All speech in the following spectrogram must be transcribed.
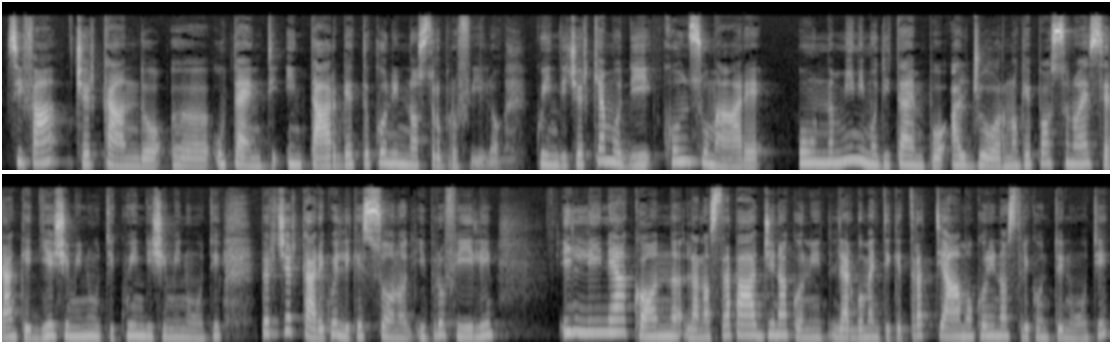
Si fa cercando eh, utenti in target con il nostro profilo, quindi cerchiamo di consumare un minimo di tempo al giorno, che possono essere anche 10 minuti, 15 minuti, per cercare quelli che sono i profili in linea con la nostra pagina, con gli argomenti che trattiamo, con i nostri contenuti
